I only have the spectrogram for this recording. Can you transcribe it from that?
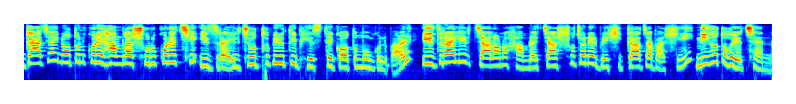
গাজায় নতুন করে হামলা শুরু করেছে ইসরায়েল। যুদ্ধবিরতি ভেস্তে গত মঙ্গলবার ইসরায়েলের চালানো হামলায় চারশো জনের বেশি গাজাবাসী নিহত হয়েছেন।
